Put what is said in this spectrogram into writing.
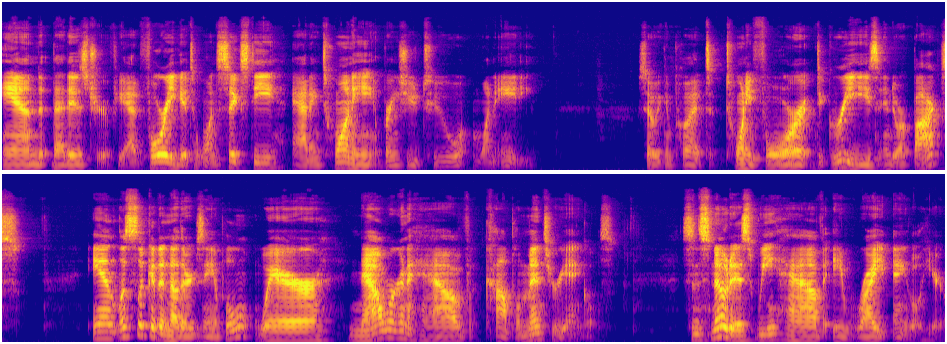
And that is true. If you add 4, you get to 160. Adding 20 brings you to 180. So we can put 24 degrees into our box. And let's look at another example where now we're going to have complementary angles. Since notice, we have a right angle here.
